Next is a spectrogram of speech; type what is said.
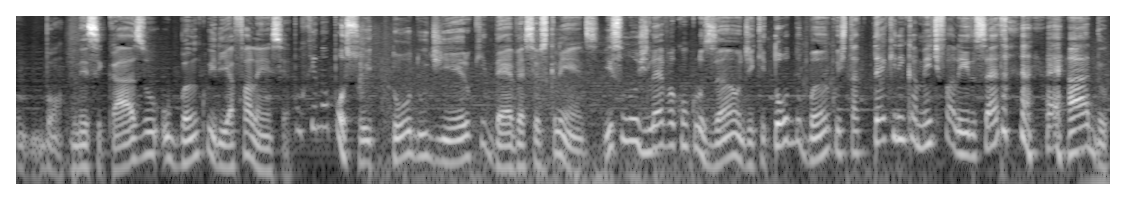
Bom, nesse caso, o banco iria à falência, porque não possui todo o dinheiro que deve a seus clientes. Isso nos leva à conclusão de que todo banco está tecnicamente falido, certo? Errado.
